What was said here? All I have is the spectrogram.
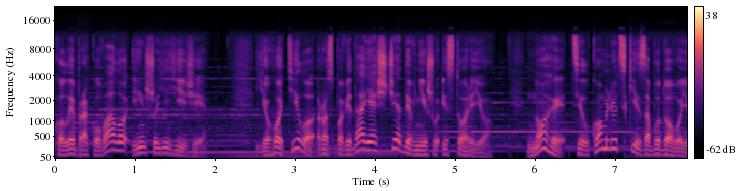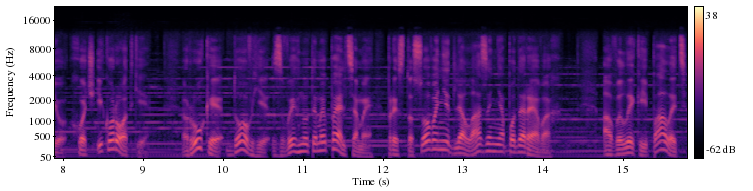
коли бракувало іншої їжі. Його тіло розповідає ще дивнішу історію. Ноги цілком людські забудовою, хоч і короткі. Руки довгі, з вигнутими пельцями, пристосовані для лазення по деревах. А великий палець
